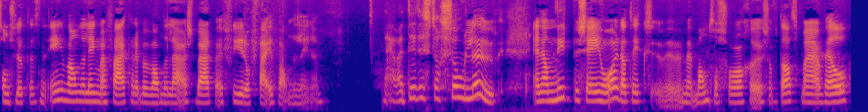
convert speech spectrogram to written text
Soms lukt dat in één wandeling, maar vaker hebben wandelaars baat bij vier of vijf wandelingen. Nou, maar dit is toch zo leuk. En dan niet per se hoor dat ik met mantelzorgers of dat, maar wel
